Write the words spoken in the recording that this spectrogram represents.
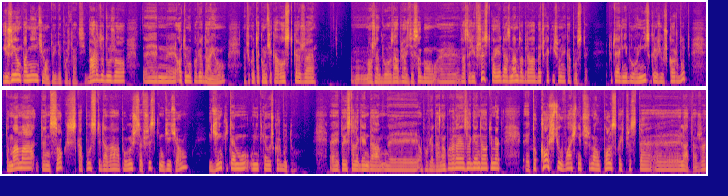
i żyją pamięcią tej deportacji. Bardzo dużo em, o tym opowiadają. Na przykład taką ciekawostkę, że można było zabrać ze sobą e, w zasadzie wszystko. Jedna z mam zabrała beczkę kiszonej kapusty. Tutaj jak nie było nic, groził szkorbut, to mama ten sok z kapusty dawała po łyżce wszystkim dzieciom i dzięki temu uniknęły szkorbutu. E, To jest ta legenda e, opowiadana. Opowiadając legendę o tym, jak to Kościół właśnie trzymał polskość przez te lata, że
